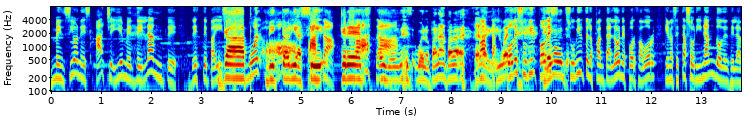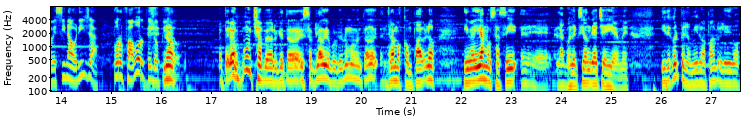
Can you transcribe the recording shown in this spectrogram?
menciones H&M delante de este país. Gap, Victoria sí, basta, bueno, pará, pará. ¿Podés, subir, podés subirte los pantalones, por favor, que nos estás orinando desde la vecina orilla? Por favor, te lo pido. pero es mucho peor que todo eso, Claudio, porque en un momento dado entramos con Pablo y veíamos así eh, la colección de H&M. Y de golpe lo miro a Pablo y le digo,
